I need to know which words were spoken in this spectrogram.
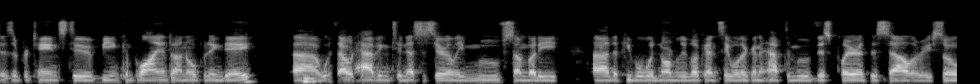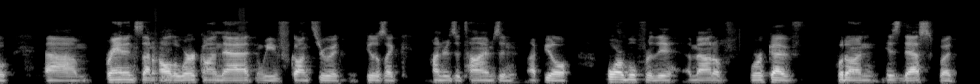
as it pertains to being compliant on opening day uh, mm-hmm. without having to necessarily move somebody uh, that people would normally look at and say, well, they're going to have to move this player at this salary. So um, Brandon's done all the work on that, and we've gone through it. it. Feels like hundreds of times, and I feel horrible for the amount of work I've put on his desk, but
